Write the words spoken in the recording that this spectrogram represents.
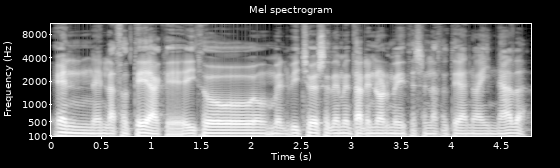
en, en la azotea, que hizo el bicho ese de metal enorme, dices, en la azotea no hay nada.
